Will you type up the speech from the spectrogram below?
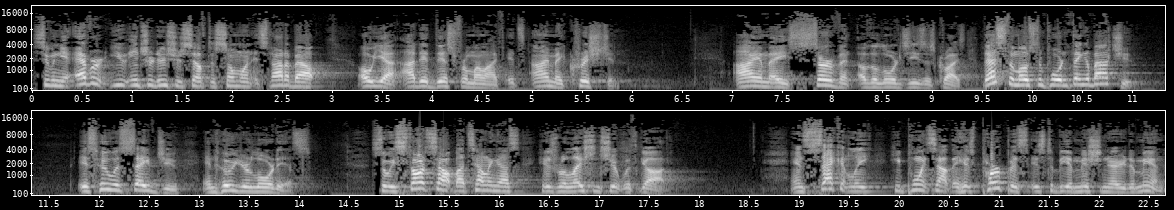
See, when you ever you introduce yourself to someone, it's not about, oh yeah, I did this for my life. It's I'm a Christian. I am a servant of the Lord Jesus Christ. That's the most important thing about you, is who has saved you and who your Lord is. So he starts out by telling us his relationship with God. And secondly, he points out that his purpose is to be a missionary to men.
